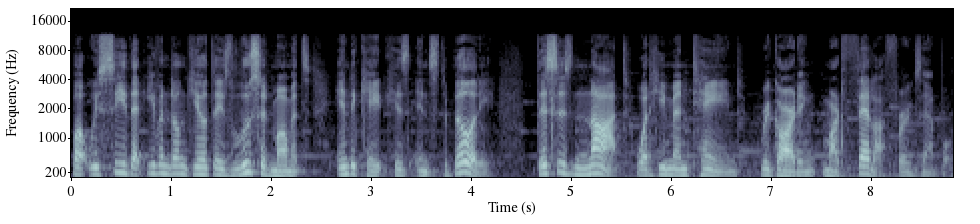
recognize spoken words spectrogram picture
but we see that even Don Quixote's lucid moments indicate his instability. This is not what he maintained regarding Marcela, for example.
